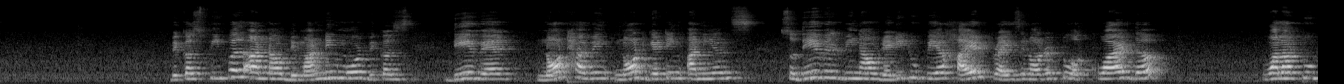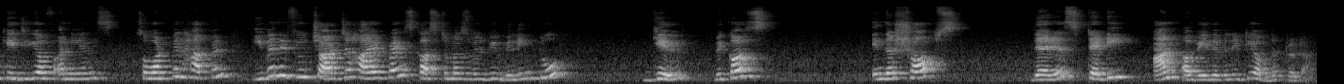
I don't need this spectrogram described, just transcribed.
Because people are now demanding more because they were not having, not getting onions so they will be now ready to pay a higher price in order to acquire the 1 or 2 kg of onions. So what will happen? Even if you charge a higher price, customers will be willing to give because in the shops there is steady unavailability of the product.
